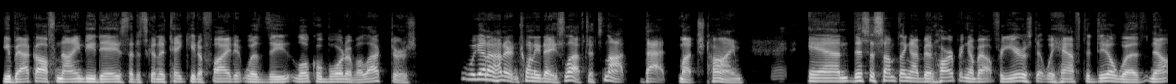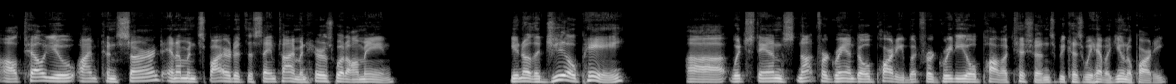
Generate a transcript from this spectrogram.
You back off 90 days that it's going to take you to fight it with the local board of electors. We got 120 days left. It's not that much time. Right. And this is something I've been harping about for years that we have to deal with. Now, I'll tell you, I'm concerned and I'm inspired at the same time. And here's what I'll mean. You know, the GOP, uh, which stands not for grand old party, but for greedy old politicians, because we have a uniparty.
